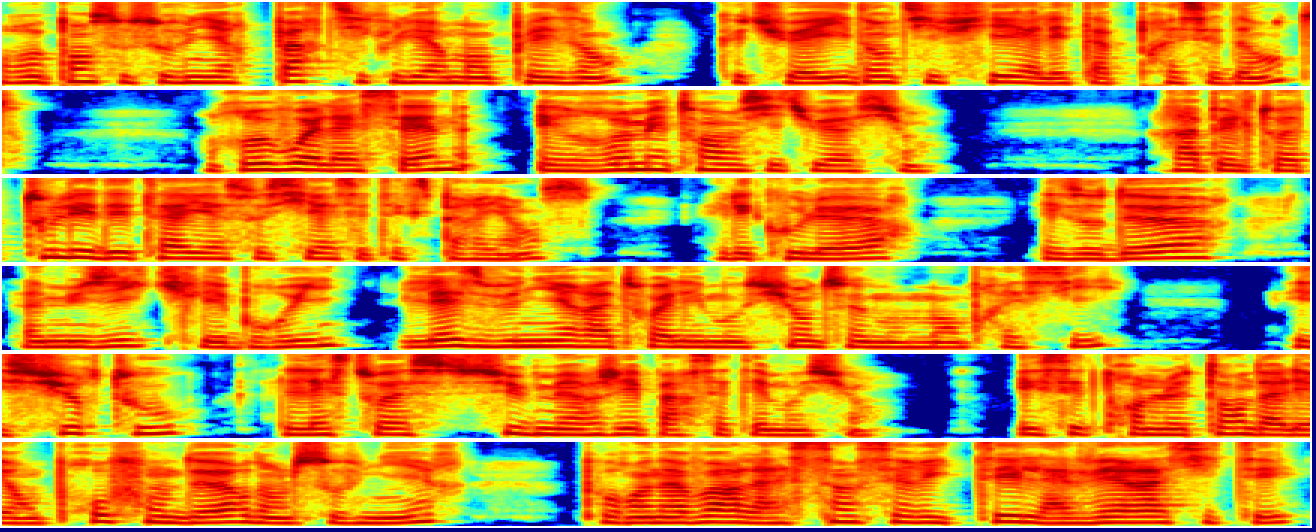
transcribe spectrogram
Repense au souvenir particulièrement plaisant que tu as identifié à l'étape précédente, revois la scène et remets-toi en situation. Rappelle-toi tous les détails associés à cette expérience, les couleurs, les odeurs, la musique, les bruits, laisse venir à toi l'émotion de ce moment précis, et surtout, laisse-toi submerger par cette émotion. Essaie de prendre le temps d'aller en profondeur dans le souvenir pour en avoir la sincérité, la véracité,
